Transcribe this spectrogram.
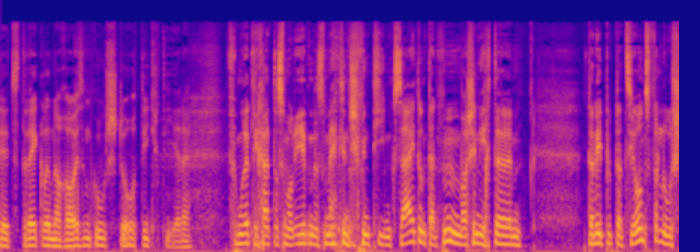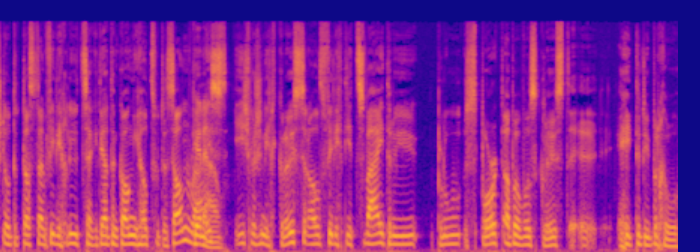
jetzt die Regeln nach unserem Gusto diktieren. vermutlich hat das mal irgendein Management-Team gesagt und dann, hm, wahrscheinlich der, der Reputationsverlust oder dass dann vielleicht Leute sagen, ja, dann gehe ich halt zu der Sunrise, ist wahrscheinlich grösser als vielleicht die zwei, drei Blue Sport, aber wo es gelöst äh, hätten bekommen.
